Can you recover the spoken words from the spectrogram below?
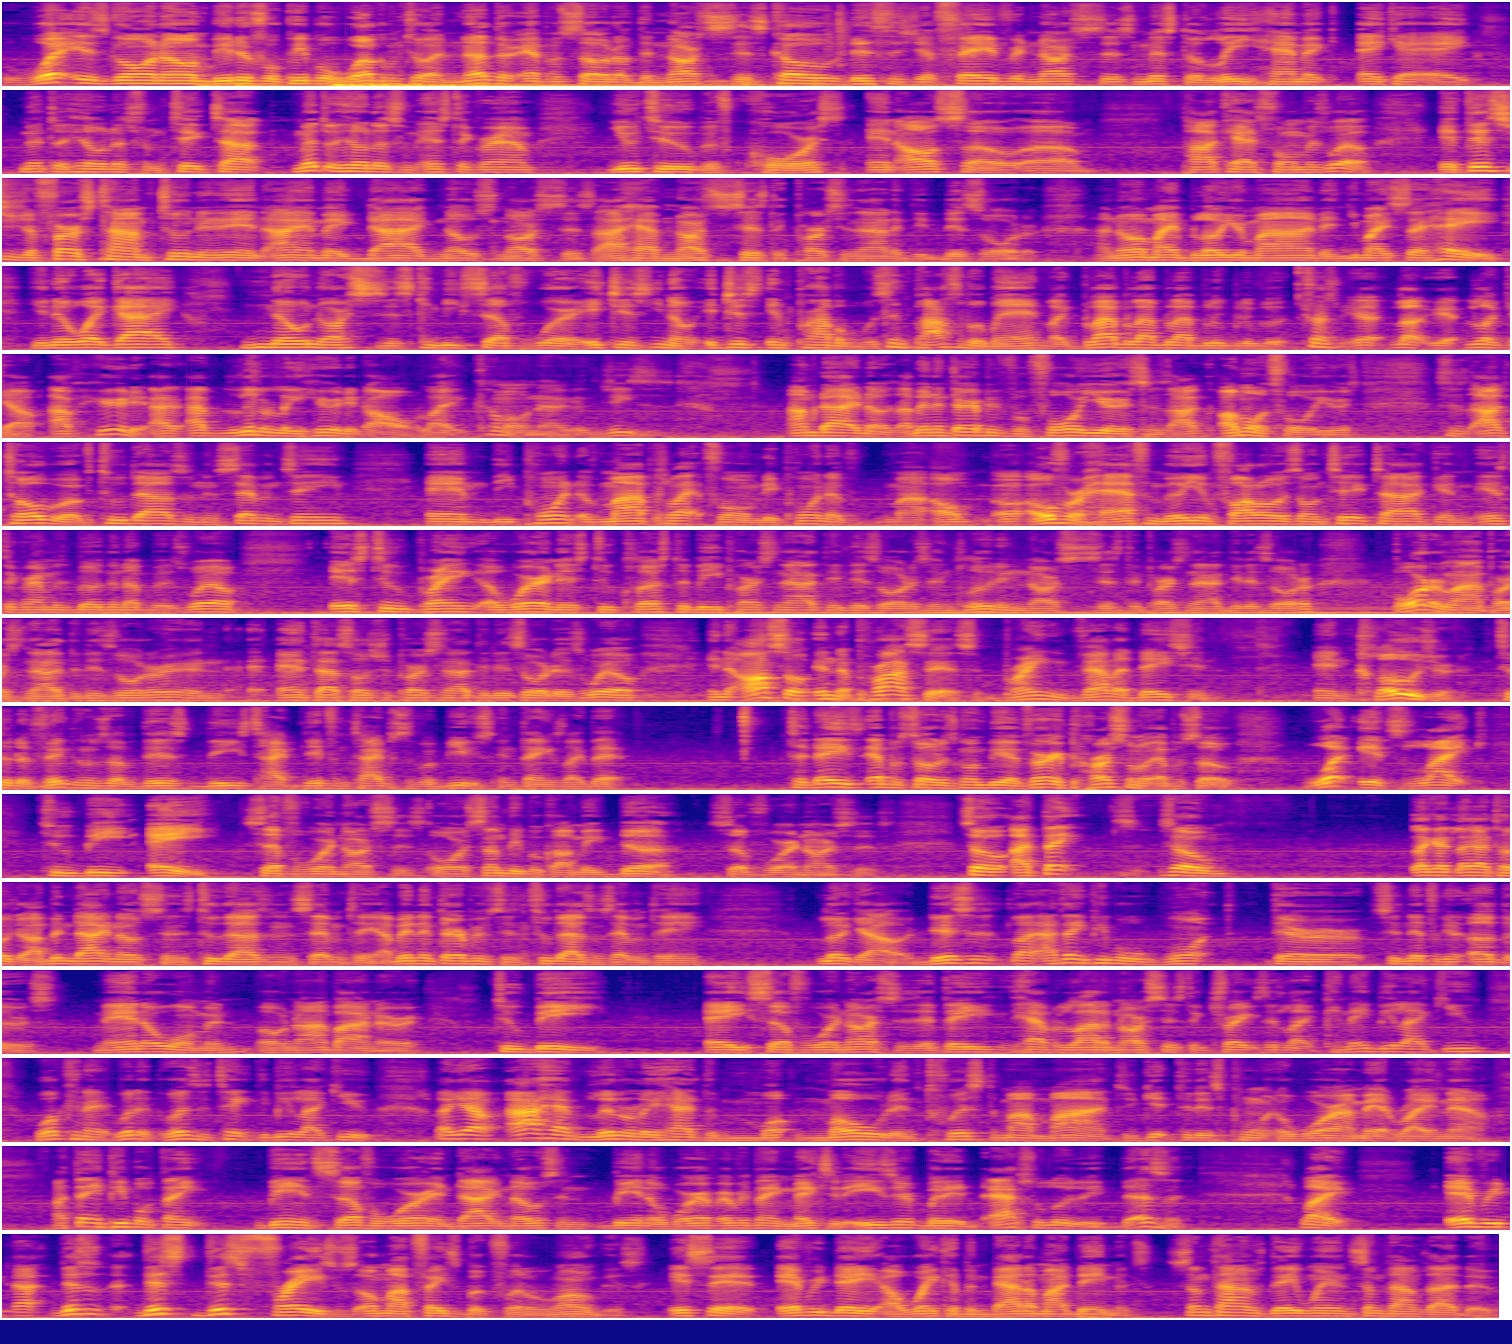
What is going on, beautiful people? Welcome to another episode of the Narcissist Code. This is your favorite narcissist, Mr. Lee Hammock, aka Mental Healness from TikTok, Mental Healness from Instagram, YouTube, of course, and also um, podcast form as well. If this is your first time tuning in, I am a diagnosed narcissist. I have narcissistic personality disorder. I know it might blow your mind and you might say, hey, you know what, guy? No narcissist can be self aware. It just, you know, it's just improbable. It's impossible, man. Like, blah, blah, blah, blah, blah, blah. Trust me. Look, look, y'all. I've heard it. I, I've literally heard it all. Like, come on now. Jesus. I'm diagnosed. I've been in therapy for four years, since almost four years, since October of 2017 and the point of my platform, the point of my over half a million followers on TikTok and Instagram is building up as well, is to bring awareness to cluster B personality disorders, including narcissistic personality disorder, borderline personality disorder, and antisocial personality disorder as well. And also in the process, bring validation and closure to the victims of this these type different types of abuse and things like that. Today's episode is going to be a very personal episode. What it's like to be a self-aware narcissist, or some people call me the self-aware narcissist. So I think so. Like I, like I told you, I've been diagnosed since 2017. I've been in therapy since 2017. Look, y'all, this is like I think people want their significant others, man or woman or non-binary, to be a self-aware narcissist. If they have a lot of narcissistic traits, it's like, can they be like you? What can I? What, what does it take to be like you? Like, y'all, I have literally had to mold and twist my mind to get to this point of where I'm at right now. I think people think being self-aware and diagnosed and being aware of everything makes it easier, but it absolutely doesn't. Like every uh, this this this phrase was on my Facebook for the longest. It said every day I wake up and battle my demons. Sometimes they win, sometimes I do.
